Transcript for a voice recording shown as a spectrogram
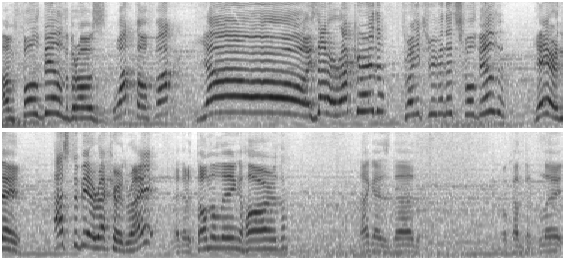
I'm full build, bros. What the fuck? Yo! Is that a record? 23 minutes full build? Yay or nay? Has to be a record, right? And they're tunneling hard. That guy's dead. No counterplay.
